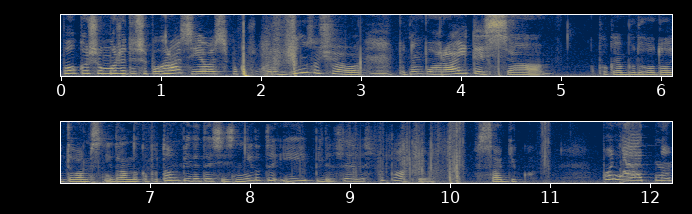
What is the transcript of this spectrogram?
Поки що можете ще погратися, я вас поки що передіну спочатку, потім пограйтеся, поки я буду готувати вам сніданок, а потім підете снідати і підете виступати в садик. Понятно.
